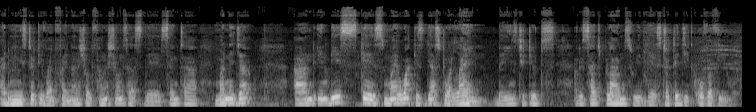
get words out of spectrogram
administrative and financial functions as the center manager. And in this case, my work is just to align the institute's research plans with the strategic overview uh,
